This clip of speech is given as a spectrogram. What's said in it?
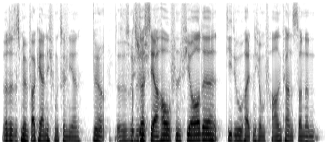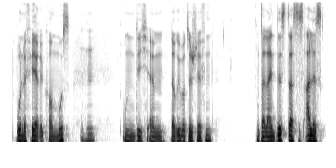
würde das mit dem Verkehr nicht funktionieren. ja, das ist Also richtig. du hast ja Haufen Fjorde, die du halt nicht umfahren kannst, sondern wo eine Fähre kommen muss, mhm. um dich ähm, darüber zu schiffen. Und allein das, dass es alles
